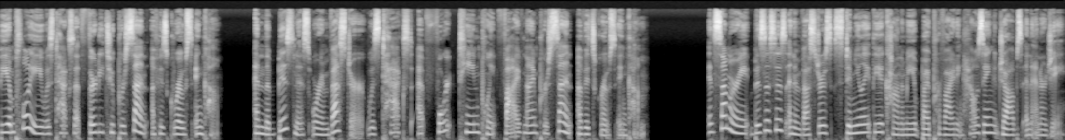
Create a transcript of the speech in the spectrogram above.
The employee was taxed at 32% of his gross income, and the business or investor was taxed at 14.59% of its gross income. In summary, businesses and investors stimulate the economy by providing housing, jobs, and energy,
